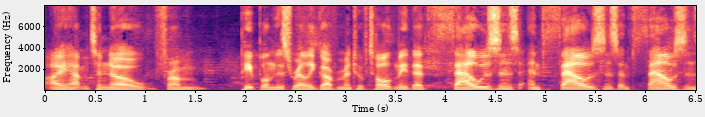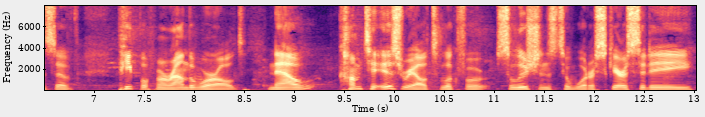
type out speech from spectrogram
I happen to know from people in the Israeli government who've told me that thousands and thousands and thousands of people from around the world now come to Israel to look for solutions to water scarcity,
